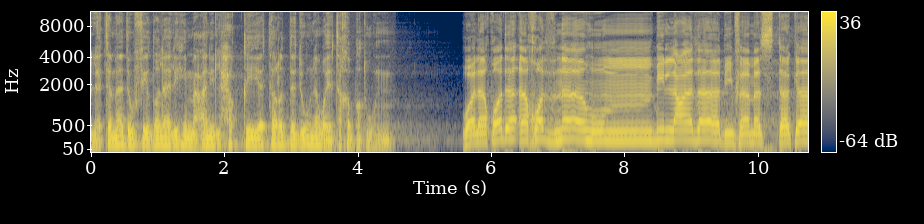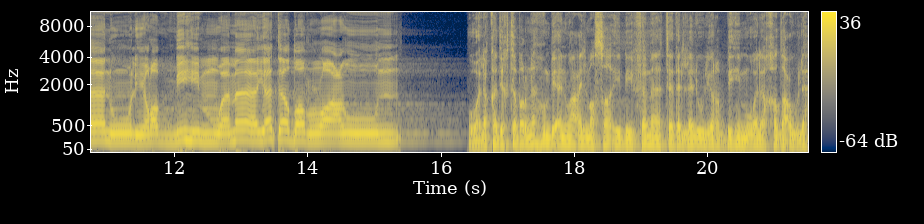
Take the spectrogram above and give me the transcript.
لتمادوا في ضلالهم عن الحق يترددون ويتخبطون ولقد اخذناهم بالعذاب فما استكانوا لربهم وما يتضرعون ولقد اختبرناهم بانواع المصائب فما تذللوا لربهم ولا خضعوا له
